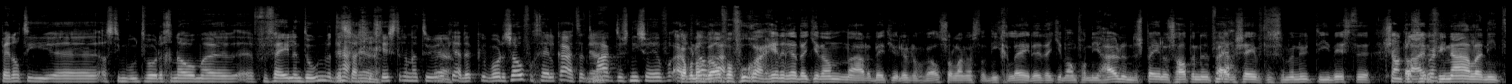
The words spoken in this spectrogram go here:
penalty, uh, als die moet worden genomen, uh, vervelend doen. Want dat ja, zag je gisteren natuurlijk. Ja. er worden zoveel gele kaarten. Het maakt dus niet zo heel veel uit. Ik kan me nog wel van vroeger herinneren dat je dan, nou dat weten jullie ook nog wel, zolang als dat niet geleden, dat je dan van die huilende spelers had in de 75e minuut, die wisten Jean dat ze de finale niet...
